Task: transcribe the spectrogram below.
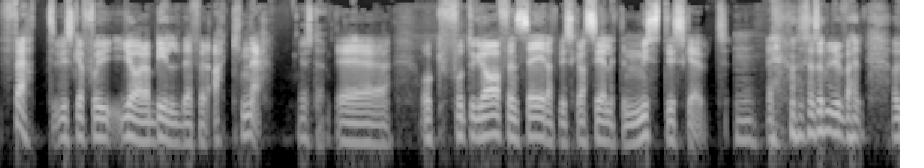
fett, vi ska få göra bilder för akne. Just det. Eh, och fotografen säger att vi ska se lite mystiska ut. och, sen så blir det väl, och,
